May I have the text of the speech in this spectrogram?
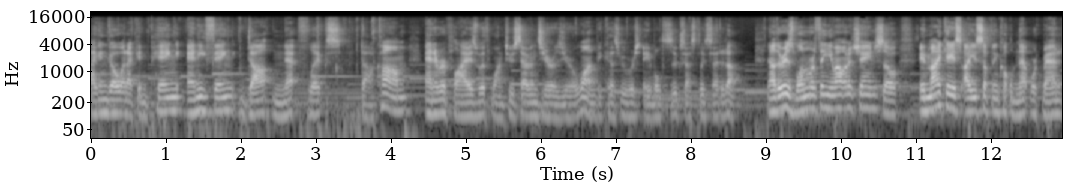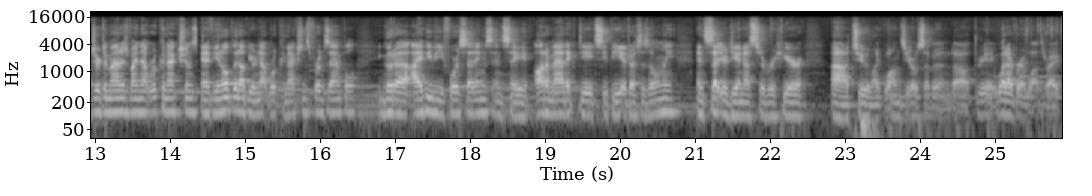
I can go and I can ping anything.netflix.com and it replies with 127001 because we were able to successfully set it up. Now there is one more thing you might want to change. So in my case, I use something called Network Manager to manage my network connections. And if you open up your network connections, for example, you can go to IPv4 settings and say automatic DHCP addresses only and set your DNS server here uh, to like 107.38, whatever it was, right?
